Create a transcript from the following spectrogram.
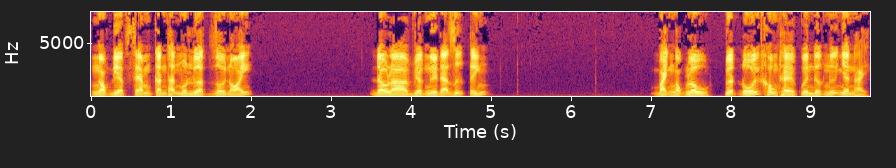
Ngọc Điệp xem cẩn thận một lượt rồi nói đều là việc người đã dự tính. Bạch Ngọc Lâu tuyệt đối không thể quên được nữ nhân này.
